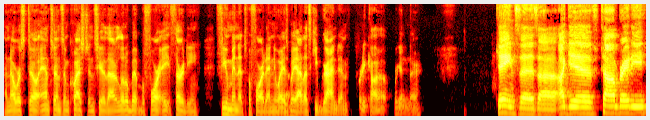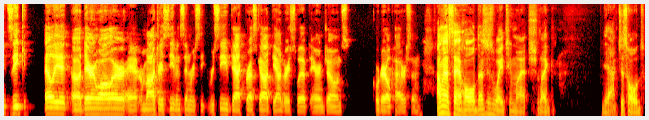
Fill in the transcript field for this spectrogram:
I know we're still answering some questions here that are a little bit before 8:30, few minutes before it, anyways. But yeah, let's keep grinding. Pretty caught up. We're getting there. Kane says, uh, I give Tom Brady, Zeke Elliott, uh, Darren Waller, and Rhamondre Stevenson rece- receive Dak Prescott, DeAndre Swift, Aaron Jones, Cordarrelle Patterson. I'm gonna say hold. That's just way too much. Like, yeah, just hold.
